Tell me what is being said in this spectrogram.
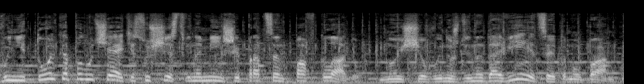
вы не только получаете существенно меньший процент по вкладу, но еще вынуждены довериться этому банку.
